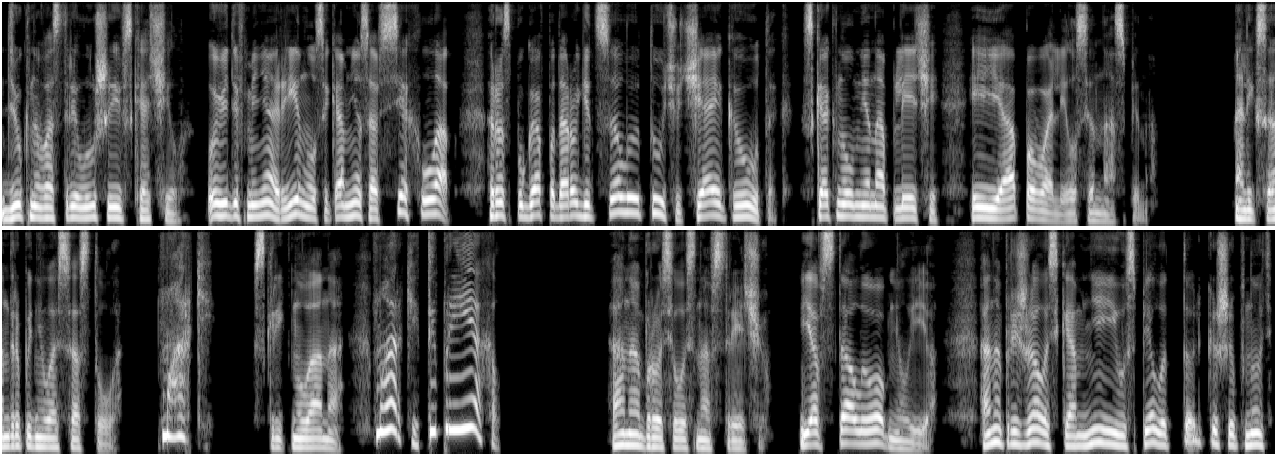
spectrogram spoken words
Дюк навострил уши и вскочил. Увидев меня, ринулся ко мне со всех лап, распугав по дороге целую тучу чаек и уток, скакнул мне на плечи, и я повалился на спину. Александра поднялась со стула. «Марки!» — вскрикнула она. «Марки, ты приехал!» Она бросилась навстречу. Я встал и обнял ее. Она прижалась ко мне и успела только шепнуть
